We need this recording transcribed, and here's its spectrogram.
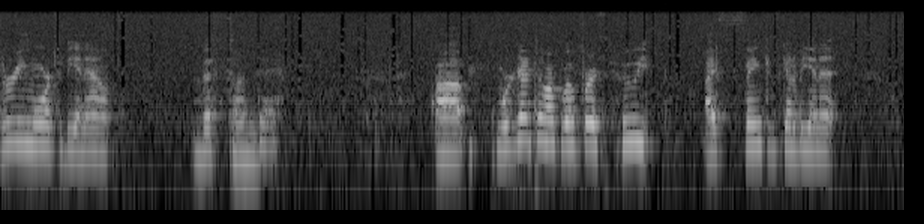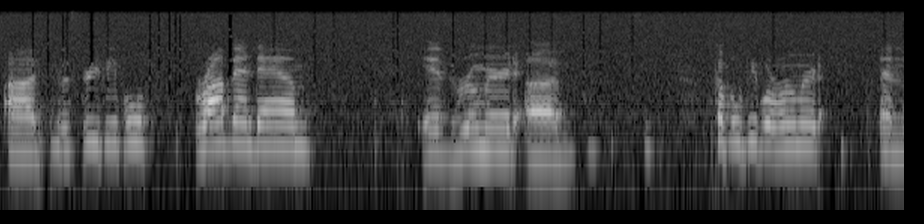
three more to be announced this Sunday. Uh, we're going to talk about first who I think is going to be in it. Uh, three people. Rob Van Dam, is rumored. Uh, a couple people rumored, and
